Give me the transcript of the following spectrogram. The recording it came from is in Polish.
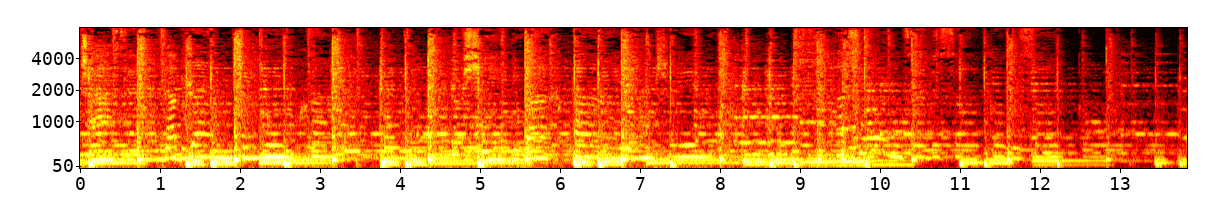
Czasem zabrzęczy mój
